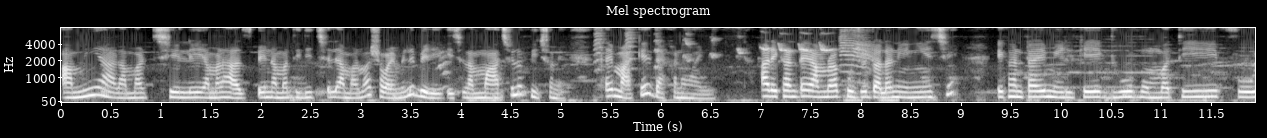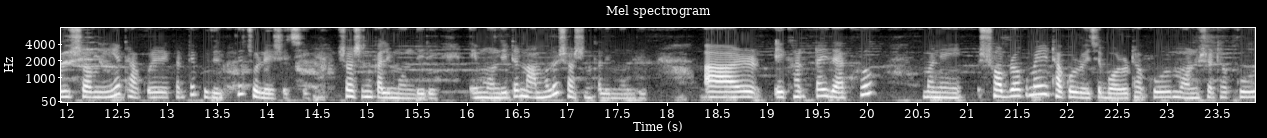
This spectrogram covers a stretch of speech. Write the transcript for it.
আমি আর আমার ছেলে আমার হাজবেন্ড আমার দিদির ছেলে আমার মা সবাই মিলে বেরিয়ে গিয়েছিলাম মা ছিল পিছনে তাই মাকে দেখানো হয়নি আর এখানটায় আমরা পুজোর ডালা নিয়ে নিয়েছি এখানটায় মিল্ক কেক ধূপ, মোমবাতি, ফুল সব নিয়ে ঠাকুরের এখানটায় পুজো দিতে চলে এসেছি, শ্মশানকালী মন্দিরে। এই মন্দিরটার নাম হলো শ্মশানকালী মন্দির। আর এখানটায় দেখো মানে সব রকমেরই ঠাকুর রয়েছে, বড় ঠাকুর, মনসা ঠাকুর,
